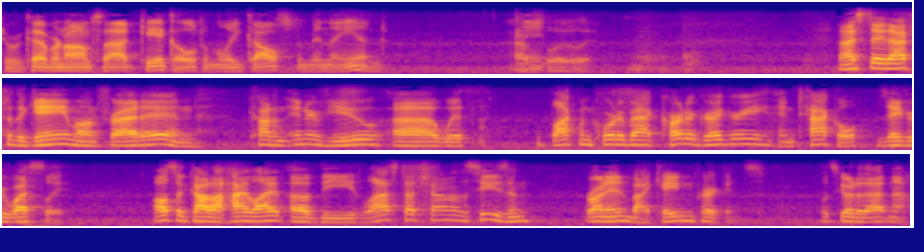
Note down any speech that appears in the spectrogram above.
to recover an onside kick ultimately cost them in the end. Absolutely. And I stayed after the game on Friday and caught an interview uh, with Blackman quarterback Carter Gregory and tackle Xavier Wesley. Also caught a highlight of the last touchdown of the season, run in by Caden Perkins. Let's go to that now.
